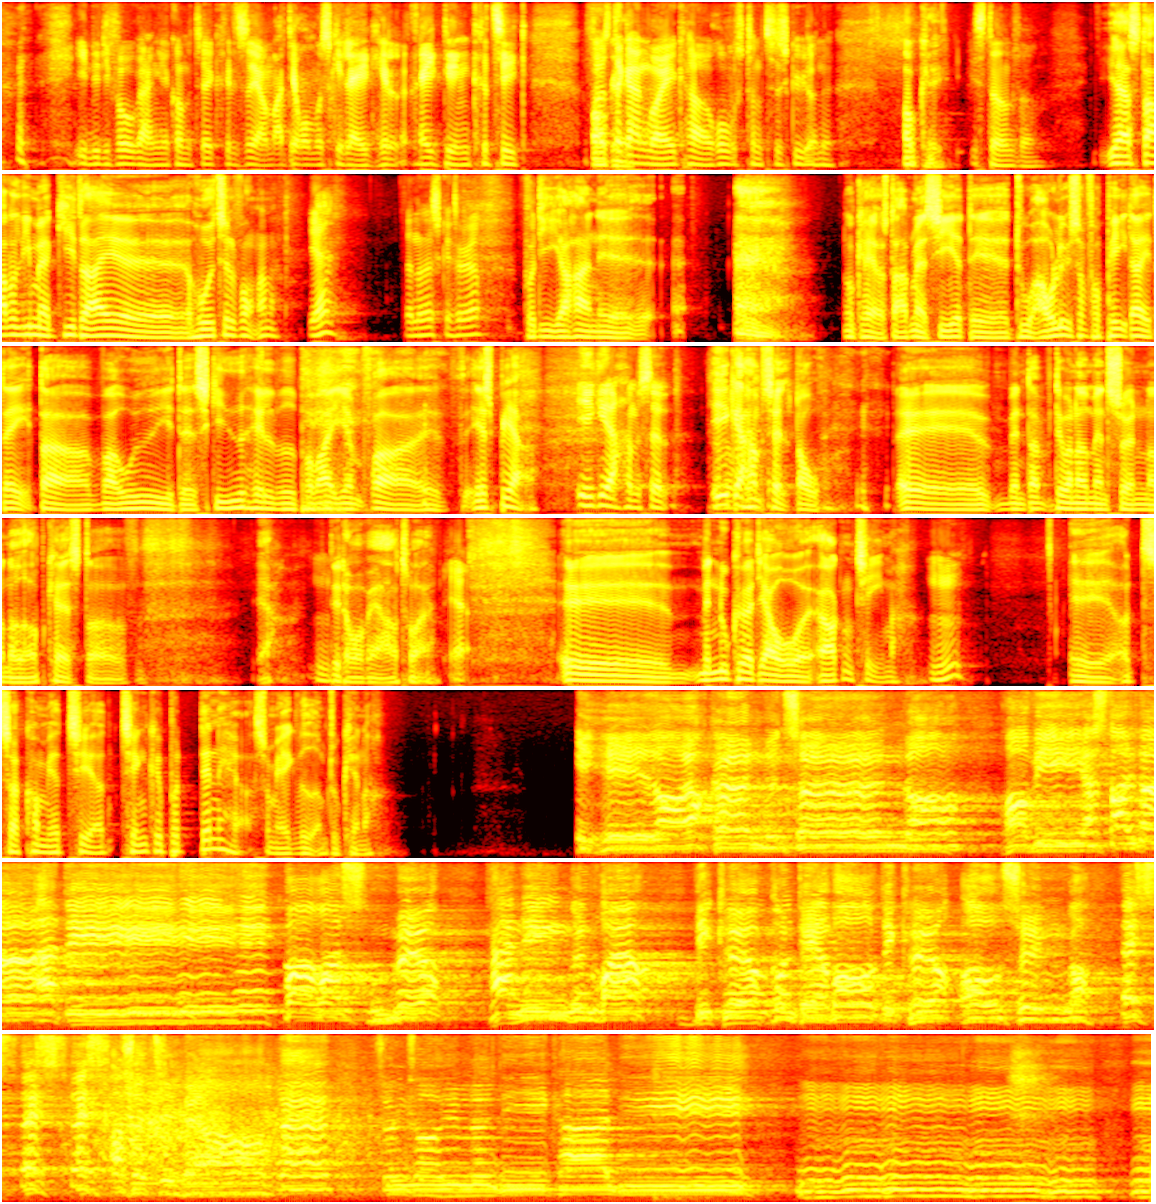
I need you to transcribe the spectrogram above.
en af de få gange, jeg kommer til at kritisere ham, og det var måske ikke helt rigtig en kritik. Første okay. gang, hvor jeg ikke har rost ham til skyerne. Okay. I stedet for. Jeg starter lige med at give dig øh, hovedtelefonerne. Ja, der er noget, jeg skal høre. Fordi jeg har en... Øh, nu kan jeg jo starte med at sige, at øh, du afløser for Peter i dag, der var ude i et øh, skidehelvede på vej hjem fra øh, Esbjerg. Ikke af ham selv. Ikke af ham selv dog. øh, men der, det var noget med en søn og noget opkast, og ja, mm. det der var værre, tror jeg. Ja. Øh, men nu kørte jeg jo ørkentema. Mm. Øh, og så kom jeg til at tænke på den her, som jeg ikke ved, om du kender. Vi hedder ørkenens sønner, og vi er stolte af det. Vores humør kan ingen røre. Vi klør kun der, hvor det klør og synger. Vest, vest, vest, og så til hverdag. Syng så himlen vi kan lide. Mm, mm,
